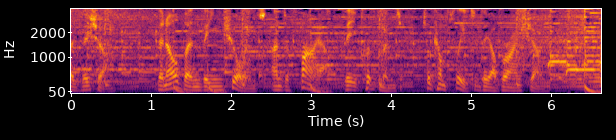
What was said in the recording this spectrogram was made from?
position. Then open the insurance and fire the equipment to complete the operation.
